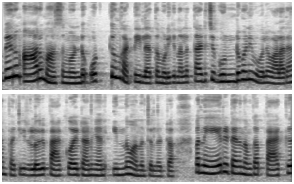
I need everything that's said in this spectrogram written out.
വെറും ആറ് മാസം കൊണ്ട് ഒട്ടും കട്ടിയില്ലാത്ത മുടിക്ക് നല്ല തടിച്ച് ഗുണ്ടുമണി പോലെ വളരാൻ പറ്റിയിട്ടുള്ള ഒരു പാക്കുമായിട്ടാണ് ഞാൻ ഇന്ന് വന്നിട്ടുള്ളത് കേട്ടോ അപ്പോൾ നേരിട്ട് തന്നെ നമുക്ക് ആ പാക്ക്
